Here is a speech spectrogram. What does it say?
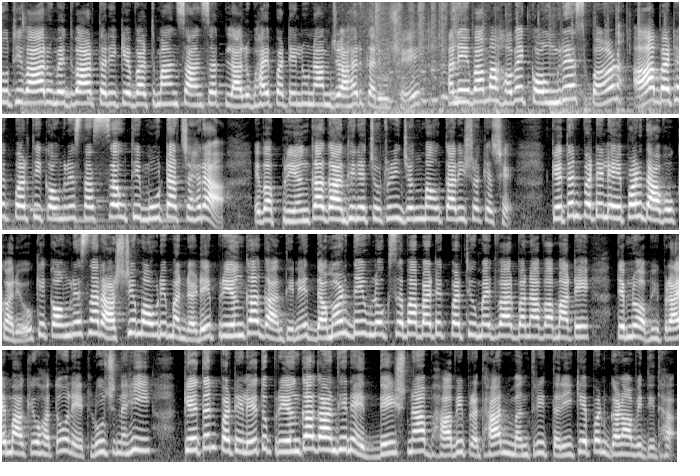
ચોથી વાર ઉમેદવાર તરીકે વર્તમાન સાંસદ લાલુભાઈ પટેલનું નામ જાહેર કર્યું છે અને એવામાં હવે કોંગ્રેસ પણ આ બેઠક પરથી કોંગ્રેસના સૌથી મોટા ચહેરા એવા પ્રિયંકા ગાંધીને ચૂંટણી જંગમાં ઉતારી શકે છે. કેતન પટેલે એ પણ દાવો કર્યો કે કોંગ્રેસના રાષ્ટ્રીય મોવડી મંડળે પ્રિયંકા ગાંધીને દીવ લોકસભા બેઠક પરથી ઉમેદવાર બનાવવા માટે તેમનો અભિપ્રાય માગ્યો હતો અને એટલું જ નહીં, કેતન પટેલે તો પ્રિયંકા ગાંધીને દેશના ભાવિ પ્રધાનમંત્રી તરીકે પણ ગણાવી દીધા.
